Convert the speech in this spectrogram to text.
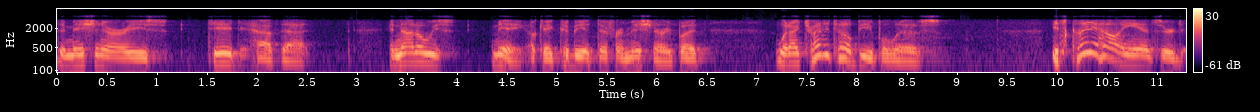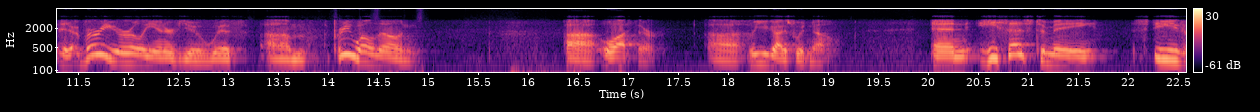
the missionaries did have that. And not always me, okay, it could be a different missionary. But what I try to tell people is it's kind of how I answered a very early interview with um, a pretty well-known uh, author uh, who you guys would know. And he says to me, Steve,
